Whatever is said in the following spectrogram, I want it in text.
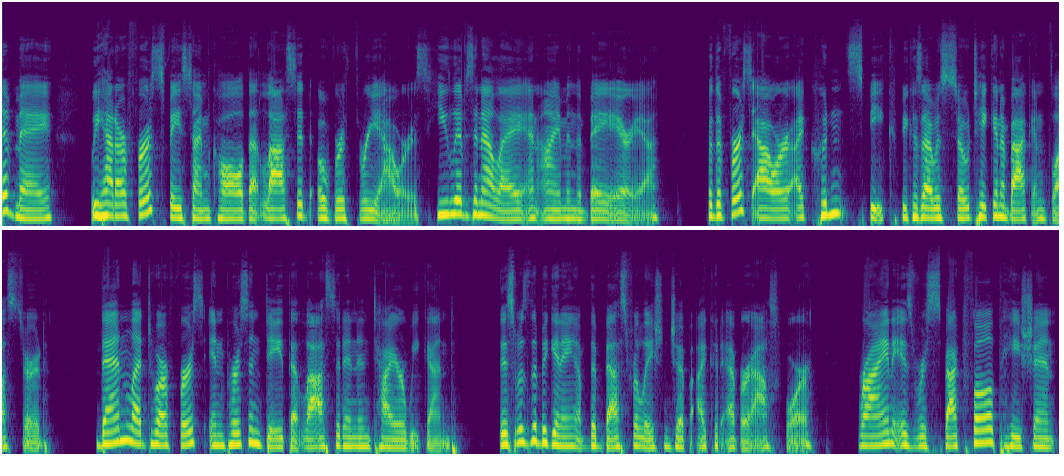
of May, we had our first FaceTime call that lasted over three hours. He lives in LA and I'm in the Bay Area. For the first hour, I couldn't speak because I was so taken aback and flustered. Then led to our first in person date that lasted an entire weekend. This was the beginning of the best relationship I could ever ask for. Ryan is respectful, patient,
